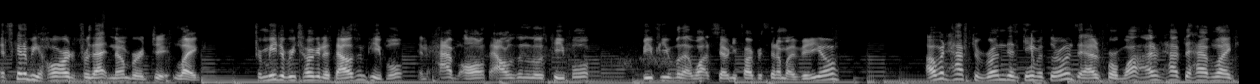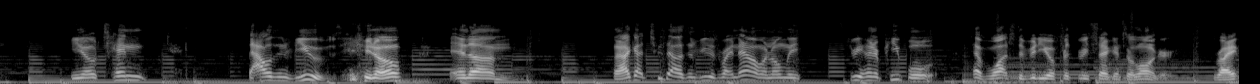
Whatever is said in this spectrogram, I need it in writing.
it's gonna be hard for that number to like for me to retarget a thousand people and have all thousand of those people be people that watch 75% of my video, I would have to run this Game of Thrones ad for a while. I would have to have like, you know, 10,000 views, you know? And um, I got 2,000 views right now, and only 300 people have watched the video for three seconds or longer, right?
